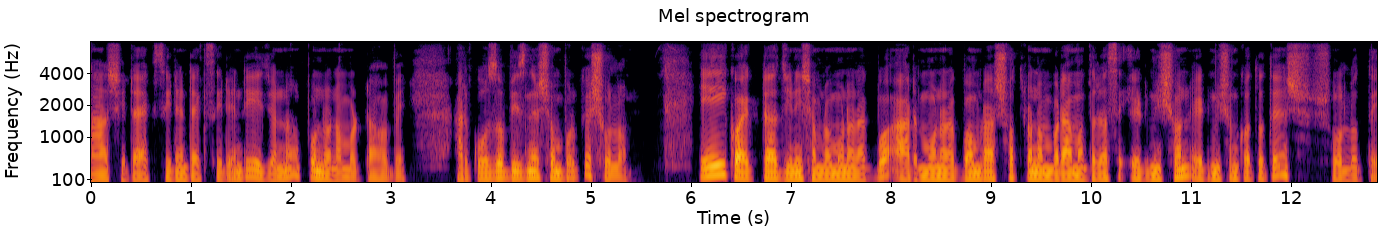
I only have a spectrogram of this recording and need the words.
না সেটা অ্যাক্সিডেন্ট অ্যাক্সিডেন্টই এই জন্য ১৫ নম্বরটা হবে। আর কোজ অফ বিজনেস সম্পর্কে ১৬ এই কয়েকটা জিনিস আমরা মনে রাখব। আর মনে রাখব আমরা ১৭ নম্বরে আমাদের আছে এডমিশন। এডমিশন কততে? ১৬ তে।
